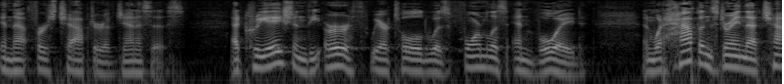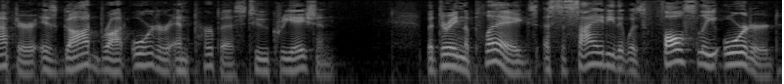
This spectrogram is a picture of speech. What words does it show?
in that first chapter of Genesis. At creation, the earth, we are told, was formless and void. And what happens during that chapter is God brought order and purpose to creation. But during the plagues, a society that was falsely ordered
